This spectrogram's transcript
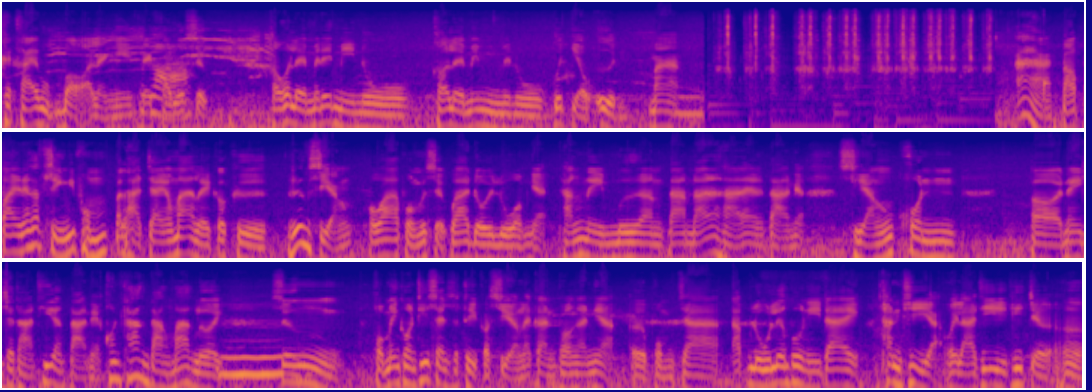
คล้ายๆบุ๋มบ่ออะไรอย่างนี้ในความรู้สึกเขาก็เลยไม่ได้เมนูเขาเลยไม่มีเมนูก๋วยเตี๋ยวอื่นมากอ่าต่อไปนะครับสิ่งที่ผมประหลาดใจมากๆเลยก็คือเรื่องเสียง เพราะว่าผมรู้สึกว่าโดยรวมเนี่ยทั้งในเมืองตามร้านอาหารอะไรต่างๆเนี่ยเสียงคนเอ่อ ในสถานที่ต่างๆเนี่ยค่อนข้างดังมากเลยอืมซึ่งผมเป็นคนที่เซนสทีฟกับเสียงแล้วกัน เพราะงั้นเนี่ยเออผมจะรับรู้เรื่องพวกนี้ได้ทันทีอะเวลาที่ที่เจอเออ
